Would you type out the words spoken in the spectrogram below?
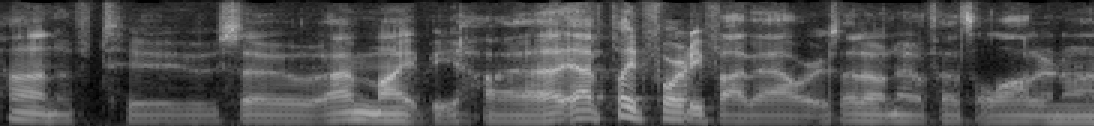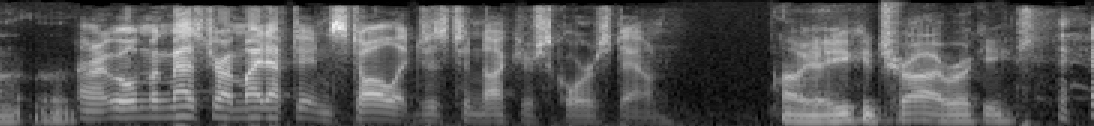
ton of two, so I might be high. I, I've played 45 hours. I don't know if that's a lot or not. but- All right, well, McMaster, I might have to install it just to knock your scores down. Oh yeah, you could try, rookie.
